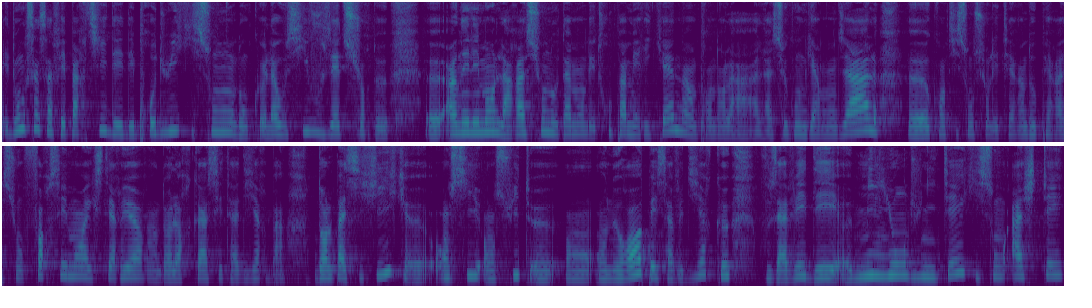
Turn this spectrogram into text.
Et donc ça, ça fait partie des, produits qui sont, donc là aussi, vous êtes sur euh, un élément de la ration notamment des troupes américaines hein, pendant la, Seconde Guerre mondiale, euh, quand ils sont sur les terrains d'opération forcément extérieurs, hein, dans leur cas, c'est-à-dire ben, dans le Pacifique, ensuite en, en, Europe, et ça veut dire que vous avez des millions d'unités qui sont achetées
